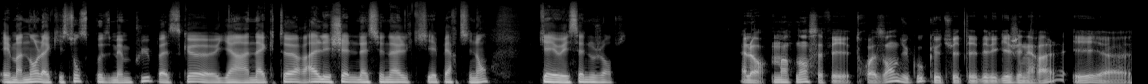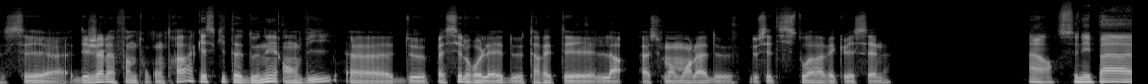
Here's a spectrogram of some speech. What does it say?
Et maintenant, la question se pose même plus parce qu'il y a un acteur à l'échelle nationale qui est pertinent, qui est ESN aujourd'hui. Alors maintenant, ça fait trois ans du coup que tu étais délégué général et euh, c'est euh, déjà la fin de ton contrat. Qu'est-ce qui t'a donné envie euh, de passer le relais, de t'arrêter là, à ce moment-là de, cette histoire avec ESN Alors, ce n'est pas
